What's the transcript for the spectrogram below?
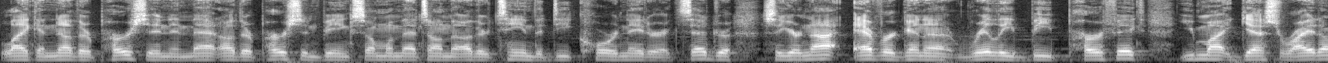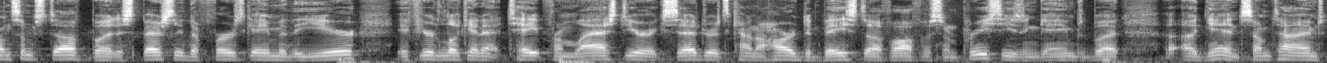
like another person, and that other person being someone that's on the other team, the D coordinator, etc. So you're not ever gonna really be perfect. You might guess right on some stuff, but especially the first game of the year, if you're looking at tape from last year, etc., it's kind of hard to base stuff off of some preseason games. But uh, again, sometimes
